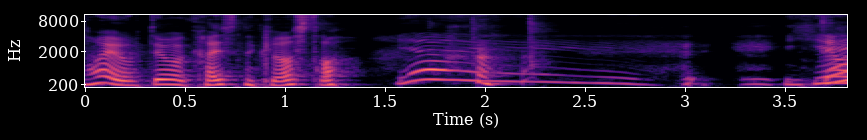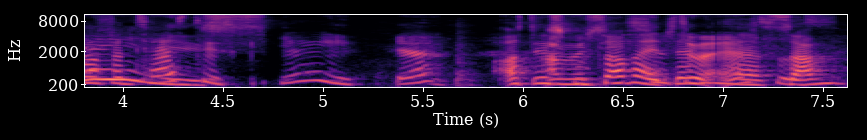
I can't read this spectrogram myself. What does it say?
Nå jo, det var kristne klostre. Yay! Det var fantastisk. Yay. Ja. Og det skulle så være den her samme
